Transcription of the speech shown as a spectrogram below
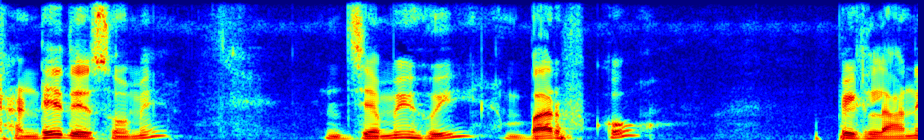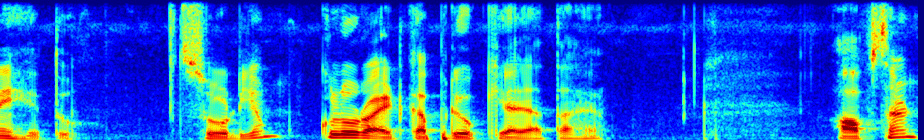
ठंडे देशों में जमी हुई बर्फ़ को पिघलाने हेतु सोडियम क्लोराइड का प्रयोग किया जाता है। ऑप्शन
